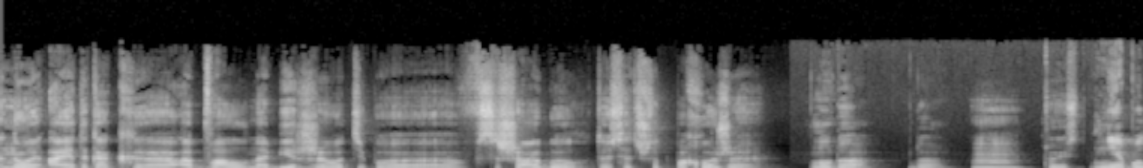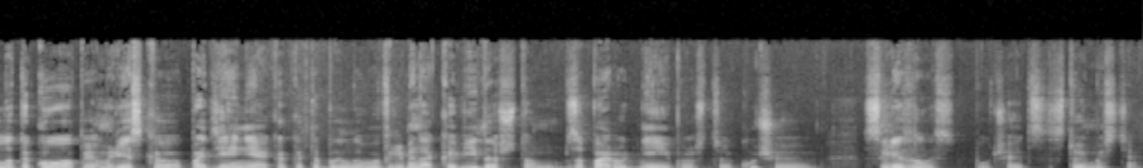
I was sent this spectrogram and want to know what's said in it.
Ну, а это как э, обвал на бирже, вот, типа, в США был? То есть это что-то похожее? Ну, да, да. Mm. То есть не было такого прям резкого падения, как это было во времена ковида, что там за пару дней просто куча срезалась, получается, стоимости.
